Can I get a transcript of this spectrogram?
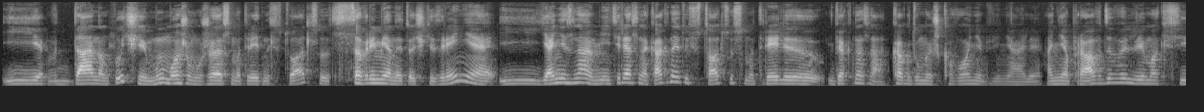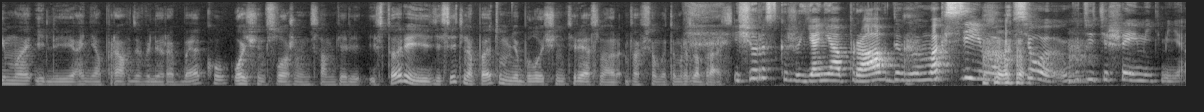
И в данном случае мы можем уже смотреть на ситуацию с современной точки зрения. И я не знаю, мне интересно, как на эту ситуацию смотрели век назад. Как думаешь, кого они обвиняли? Они оправдывали Максима или они оправдывали Ребекку? Очень сложная на самом деле история. И действительно, поэтому мне было очень интересно во всем этом разобраться. Еще раз скажу, я не оправдываю Максима. Все, будете шеймить меня.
